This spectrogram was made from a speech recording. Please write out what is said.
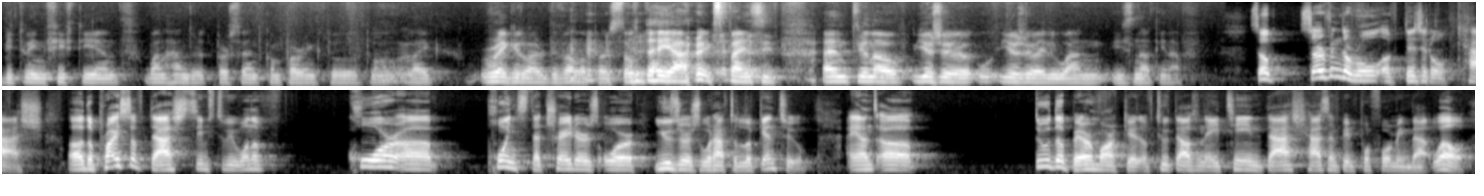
between 50 and 100 percent comparing to, to oh. like regular developers. so they are expensive, and you know usually usually one is not enough. So, serving the role of digital cash, uh, the price of Dash seems to be one of core uh, points that traders or users would have to look into. And uh, through the bear market of 2018, Dash hasn't been performing that well.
